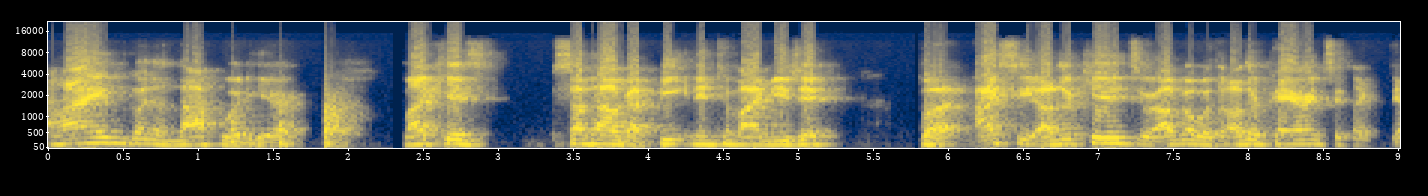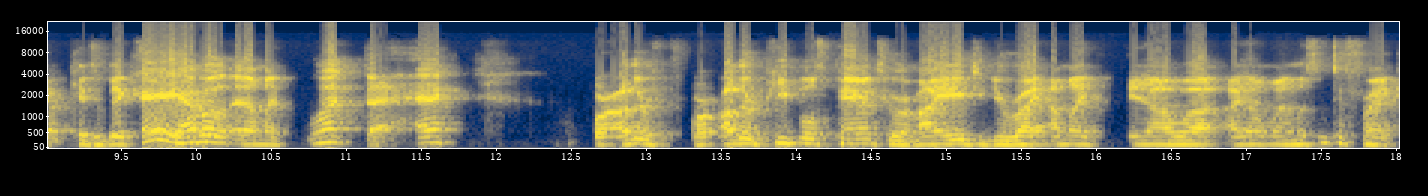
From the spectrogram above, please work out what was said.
I'm going to knock wood here. My kids somehow got beaten into my music but I see other kids, or I'll go with other parents, and like their kids will be like, "Hey, how about?" And I'm like, "What the heck?" Or other or other people's parents who are my age, and you're right. I'm like, you know what? I don't want to listen to Frank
